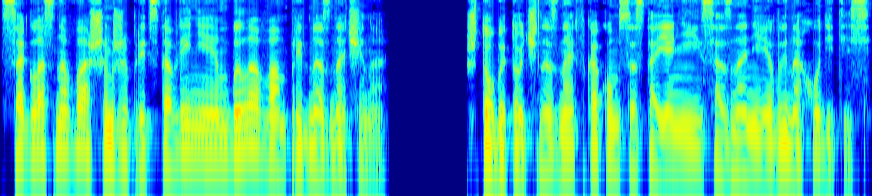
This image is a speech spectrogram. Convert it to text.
согласно вашим же представлениям, была вам предназначена. Чтобы точно знать, в каком состоянии сознания вы находитесь,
